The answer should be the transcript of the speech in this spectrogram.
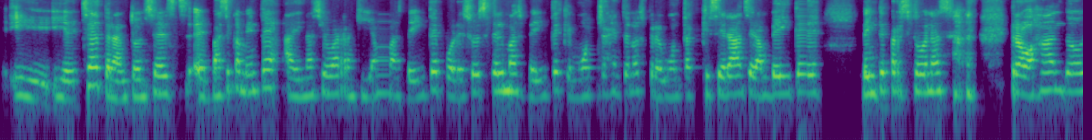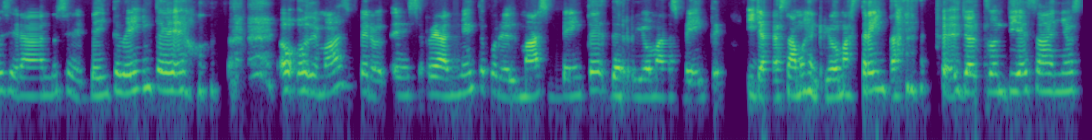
y, etcétera. Entonces, eh, básicamente ahí nació Barranquilla más 20, por eso es el más 20 que mucha gente nos pregunta qué serán, serán 20, 20 personas trabajando, serán, no sé, 20, 20 o, o demás, pero es realmente por el más 20 de Río más 20 y ya estamos en Río más 30. Ya son 10 años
